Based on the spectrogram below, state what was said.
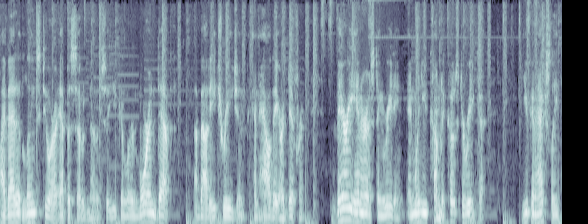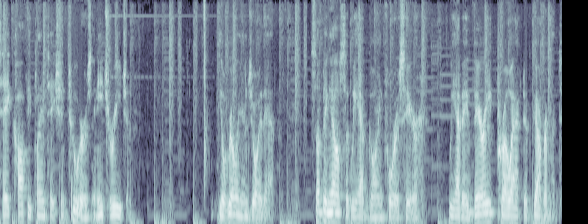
I've added links to our episode notes so you can learn more in depth about each region and how they are different. Very interesting reading. And when you come to Costa Rica, you can actually take coffee plantation tours in each region. You'll really enjoy that. Something else that we have going for us here we have a very proactive government.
